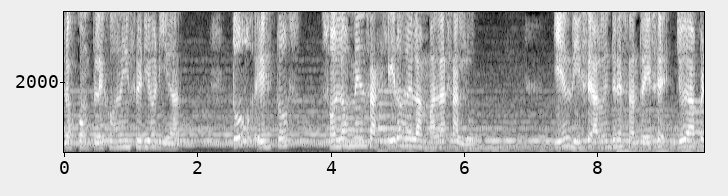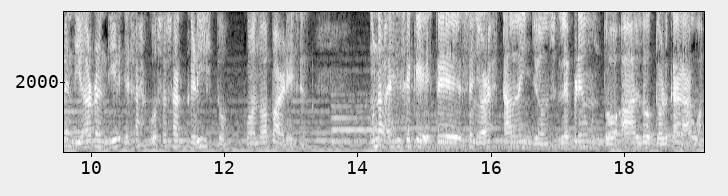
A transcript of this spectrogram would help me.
los complejos de inferioridad, todos estos son los mensajeros de la mala salud. Y él dice algo interesante, dice, yo he aprendido a rendir esas cosas a Cristo cuando aparecen una vez dice que este señor Stanley Jones le preguntó al doctor Kagawa,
